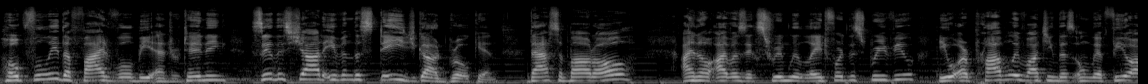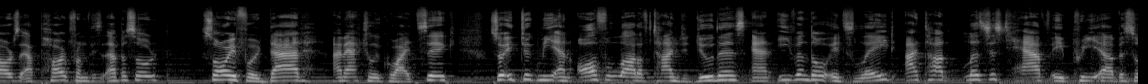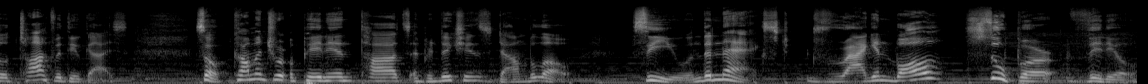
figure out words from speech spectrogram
Hopefully the fight will be entertaining, see this shot even the stage got broken. That's about all. I know I was extremely late for this preview, you are probably watching this only a few hours apart from this episode, sorry for that, I'm actually quite sick, so it took me an awful lot of time to do this and even though it's late, I thought let's just have a pre-episode talk with you guys. So comment your opinion, thoughts and predictions down below. See you in the next Dragon Ball Super video.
